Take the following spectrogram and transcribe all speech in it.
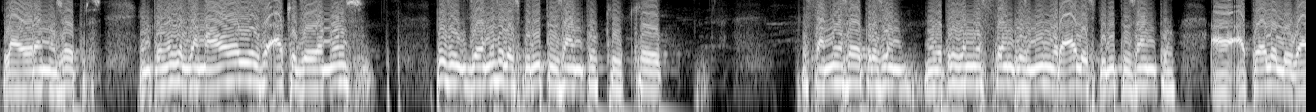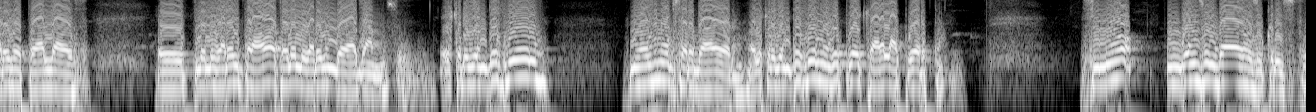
la obra en nosotros. Entonces el llamado hoy es a que llevemos, pues llevemos el Espíritu Santo que, está en nosotros, nosotros somos templos, somos morada del Espíritu Santo a, todos los lugares, a todas las eh, los lugares de trabajo, a todos los lugares donde vayamos. El creyente fiel no es un observador, el creyente fiel no se puede quedar a la puerta, sino un buen soldado de Jesucristo,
